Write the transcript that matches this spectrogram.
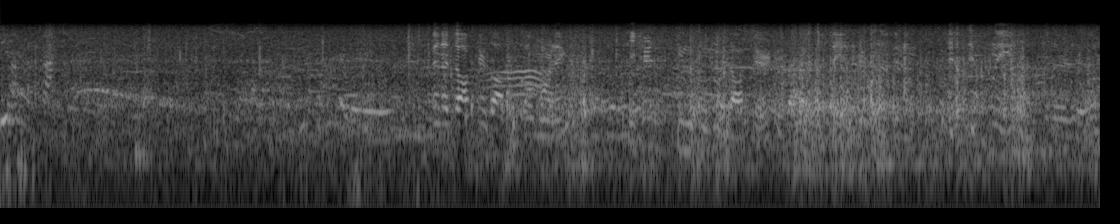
been a doctor's office all morning. Teachers seem to think I'm a doctor because I have to say that it's, it's clean. There it is.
